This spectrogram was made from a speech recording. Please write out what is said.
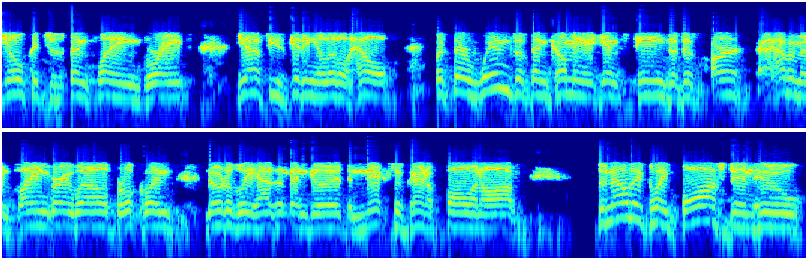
Jokic has been playing great. Yes, he's getting a little help, but their wins have been coming against teams that just aren't haven't been playing very well. Brooklyn notably hasn't been good. The Knicks have kind of fallen off. So now they play Boston, who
